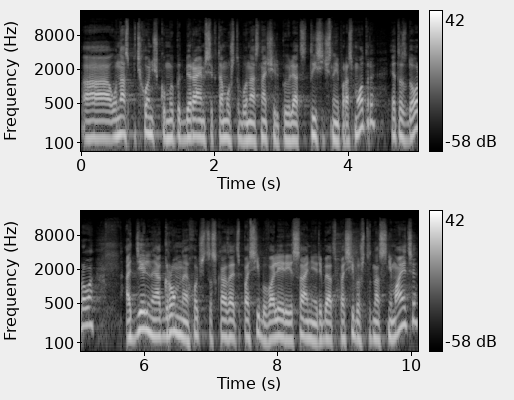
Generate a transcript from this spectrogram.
А, у нас потихонечку мы подбираемся к тому, чтобы у нас начали появляться тысячные просмотры. Это здорово. Отдельное, огромное хочется сказать спасибо Валерии и Сане. Ребят, спасибо, что нас снимаете.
